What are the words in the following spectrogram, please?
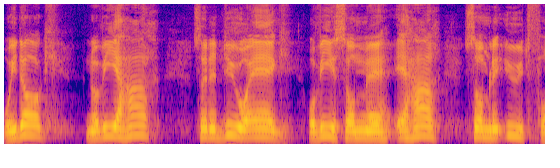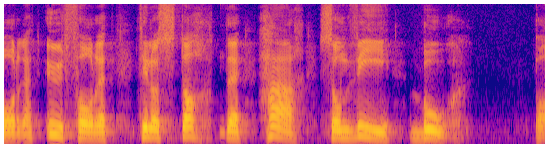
Og I dag, når vi er her, så er det du og jeg og vi som er her, som blir utfordret. Utfordret til å starte her som vi bor. På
